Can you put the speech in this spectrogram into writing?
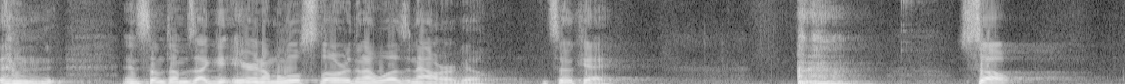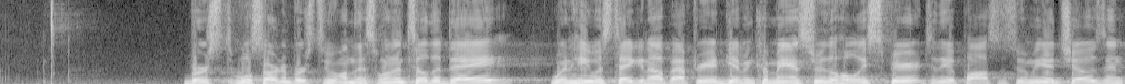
and sometimes I get here and I'm a little slower than I was an hour ago. It's okay. so, verse, we'll start in verse 2 on this one. Until the day when he was taken up after he had given commands through the Holy Spirit to the apostles whom he had chosen,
